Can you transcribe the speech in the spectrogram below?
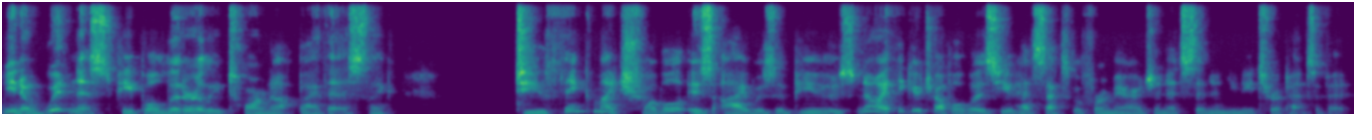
you know witnessed people literally torn up by this. Like, do you think my trouble is I was abused? No, I think your trouble was you had sex before marriage and it's sin, and you need to repent of it.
